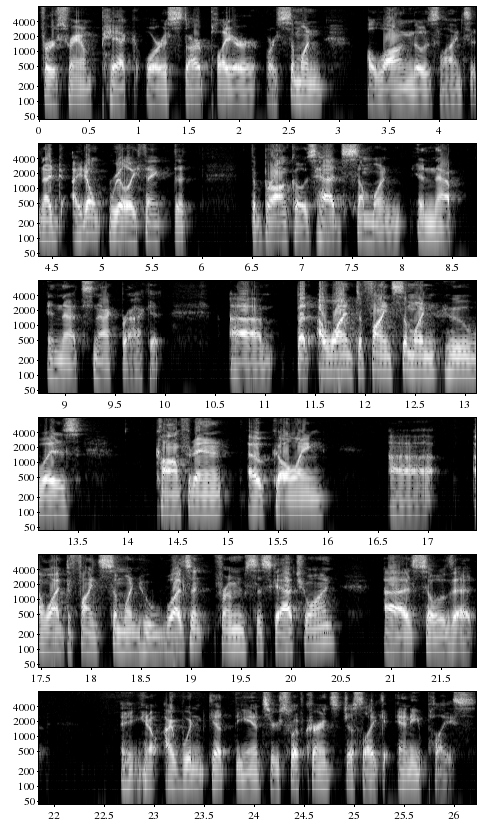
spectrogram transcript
first round pick or a star player or someone along those lines. And I, I don't really think that the Broncos had someone in that in that snack bracket. Um, but I wanted to find someone who was confident, outgoing. Uh, I wanted to find someone who wasn't from Saskatchewan, uh, so that you know I wouldn't get the answer. Swift Current's just like any place.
